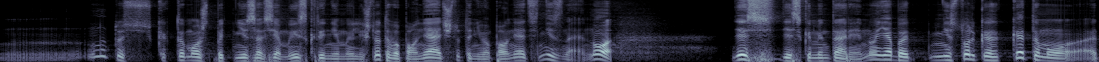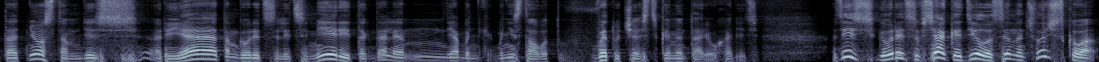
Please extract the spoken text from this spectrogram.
ну, то есть как-то может быть не совсем искренним или что-то выполнять, что-то не выполнять, не знаю. Но здесь, здесь комментарии. Но я бы не столько к этому это отнес, там здесь рия, там говорится лицемерие и так далее. Я бы как бы не стал вот в эту часть комментария уходить. Здесь говорится, всякое дело Сына Человеческого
